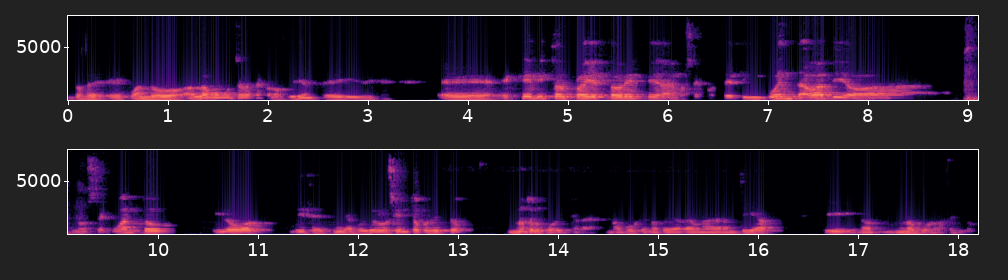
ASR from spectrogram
Entonces, eh, cuando hablamos muchas veces con los clientes y eh, es que he visto el proyector este a no sé, de 50 vatios a no sé cuánto, y luego dices, mira, pues yo lo siento, porque esto no te lo puedo instalar, no porque no te voy a dar una garantía y no, no puedo hacerlo.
